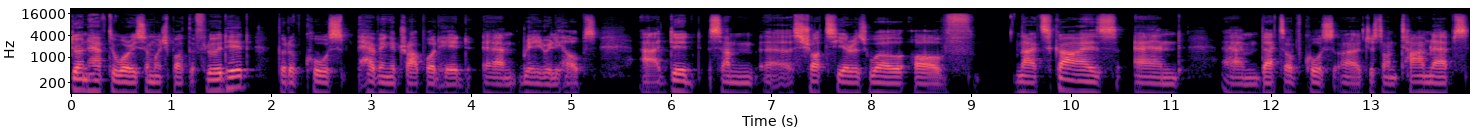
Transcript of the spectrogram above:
don't have to worry so much about the fluid head, but of course having a tripod head um, really, really helps. I did some uh, shots here as well of night skies and um, that's of course uh, just on time lapse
